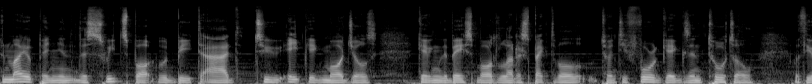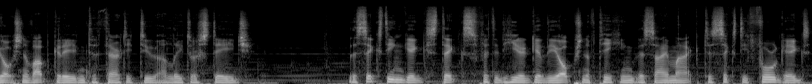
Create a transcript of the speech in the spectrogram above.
In my opinion, the sweet spot would be to add two 8GB modules, giving the base model a respectable 24 gigs in total, with the option of upgrading to 32 at a later stage. The 16 gig sticks fitted here give the option of taking this iMac to 64 gigs,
